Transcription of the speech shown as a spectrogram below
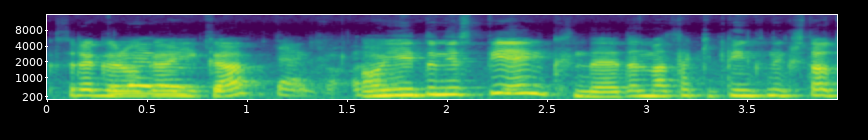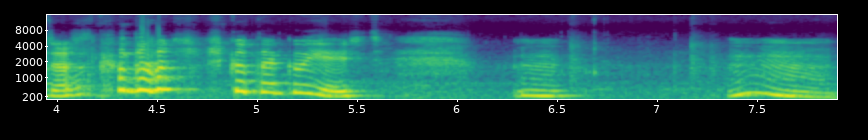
Którego rogalika? Tego. Ojej, ten jest piękny. Ten ma taki piękny kształt, że szkoda, szkoda go jeść. Mm. Mm.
